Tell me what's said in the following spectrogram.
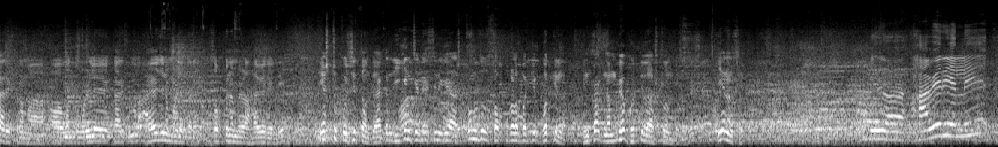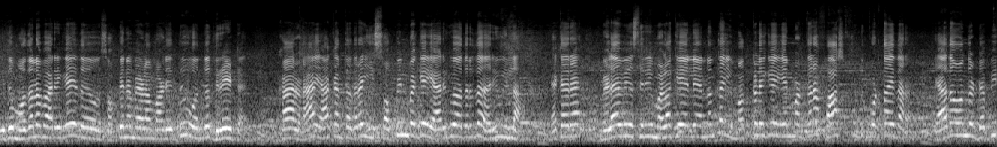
ಕಾರ್ಯಕ್ರಮ ಒಂದು ಒಳ್ಳೆ ಕಾರ್ಯಕ್ರಮ ಆಯೋಜನೆ ಮಾಡಿದ್ದಾರೆ ಸೊಪ್ಪಿನ ಮೇಳ ಹಾವೇರಿಯಲ್ಲಿ. ಎಷ್ಟು ಖುಷಿ ತಂತು, ಯಾಕಂದ್ರೆ ಈಗಿನ ಜನ್ರೇಷನ್ಗೆ ಅಷ್ಟೊಂದು ಸೊಪ್ಪುಗಳ ಬಗ್ಗೆ ಗೊತ್ತಿಲ್ಲ. ಇನ್ಫ್ಯಾಕ್ಟ್ ನಮಗೆ ಗೊತ್ತಿಲ್ಲ ಅಷ್ಟೊಂದು. ಏನು ಅನ್ಸುತ್ತೆ? ಹಾವೇರಿಯಲ್ಲಿ ಇದು ಮೊದಲ ಬಾರಿಗೆ ಇದು ಸೊಪ್ಪಿನ ಮೇಳ ಮಾಡಿದ್ದು ಒಂದು ಗ್ರೇಟ್ ಕಾರಣ. ಯಾಕಂತಂದ್ರೆ ಈ ಸೊಪ್ಪಿನ ಬಗ್ಗೆ ಯಾರಿಗೂ ಅದರದ್ದು ಅರಿವು ಇಲ್ಲ ಯಾಕಂದರೆ ಬೆಳೆ ಸಿರಿ ಮೊಳಕೆಯಲ್ಲಿ ಅನ್ನೋಂಥ ಈ ಮಕ್ಕಳಿಗೆ ಏನು ಮಾಡ್ತಾರೆ? ಫಾಸ್ಟ್ ಫುಡ್ ಕೊಡ್ತಾ ಇದ್ದಾರೆ. ಯಾವುದೋ ಒಂದು ಡಬ್ಬಿ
